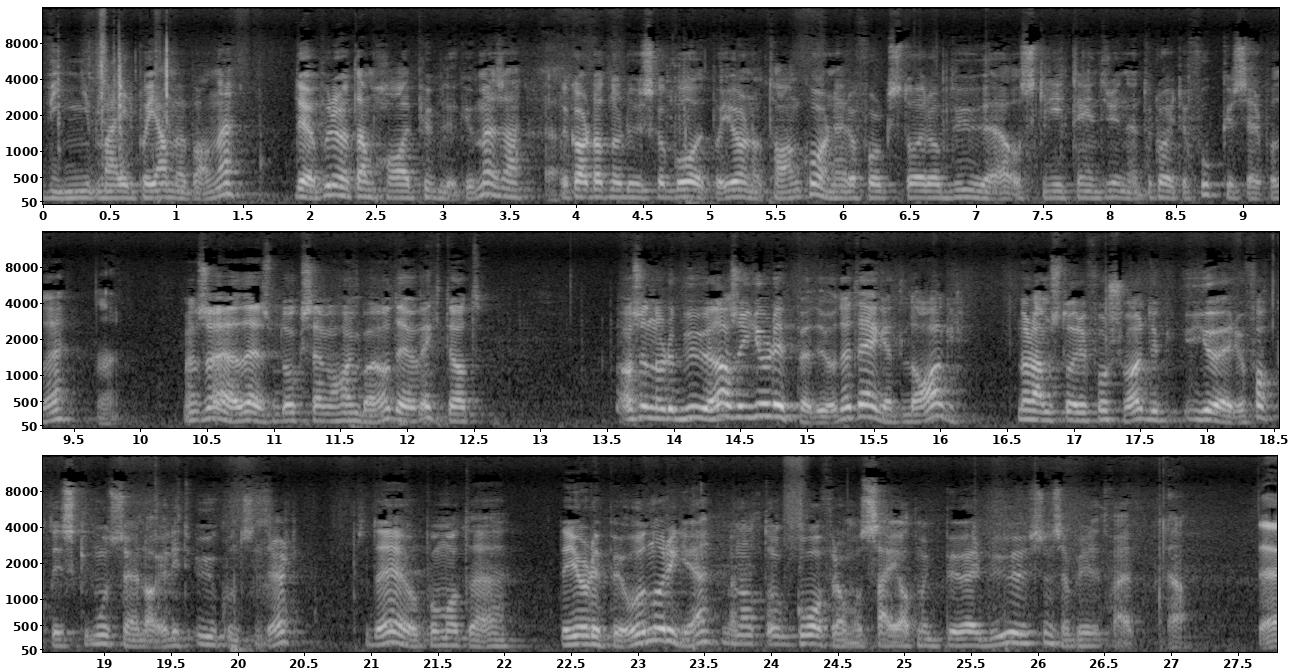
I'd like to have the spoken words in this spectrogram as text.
vinner mer på hjemmebane. Det er jo pga. at de har publikum med seg. Det er klart at Når du skal gå ut på hjørnet og ta en corner, og folk står og buer og skriker inn i trynet, du klarer ikke å fokusere på det. Nei. Men så er det det som dere ser med håndball, og det er jo viktig at Altså Når du buer, da, så hjelper du jo ditt eget lag. Når de står i forsvar. Du gjør jo faktisk motstanderlaget litt ukonsentrert. Så det er jo på en måte Det hjelper jo Norge, men at å gå fram og si at man bør bu, syns jeg blir litt feil. Ja. Det,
